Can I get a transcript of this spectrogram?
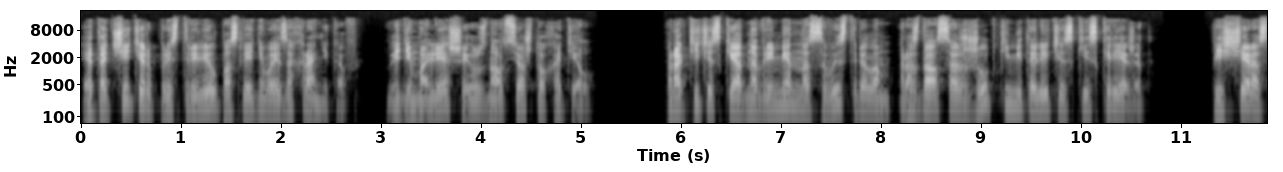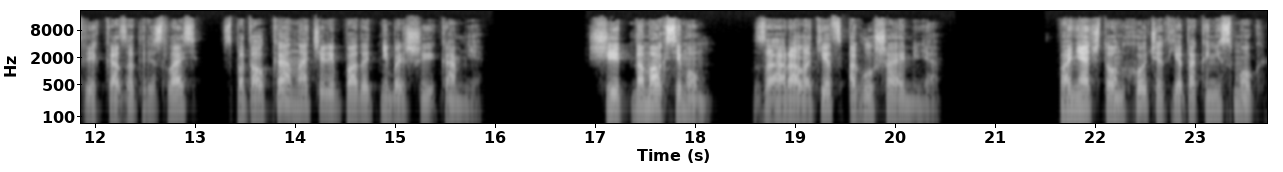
Этот читер пристрелил последнего из охранников. Видимо, Леший узнал все, что хотел. Практически одновременно с выстрелом раздался жуткий металлический скрежет. Пещера слегка затряслась, с потолка начали падать небольшие камни. «Щит на максимум!» – заорал отец, оглушая меня. Понять, что он хочет, я так и не смог.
